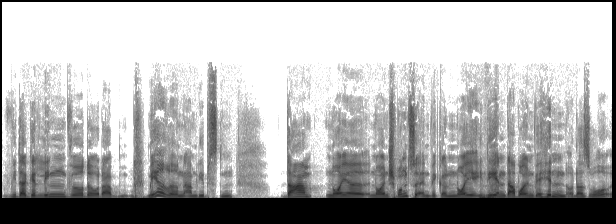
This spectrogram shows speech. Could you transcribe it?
wieder gelingen würde oder mehreren am liebsten, da neue, neuen Schwung zu entwickeln, neue mhm. Ideen, da wollen wir hin oder so,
